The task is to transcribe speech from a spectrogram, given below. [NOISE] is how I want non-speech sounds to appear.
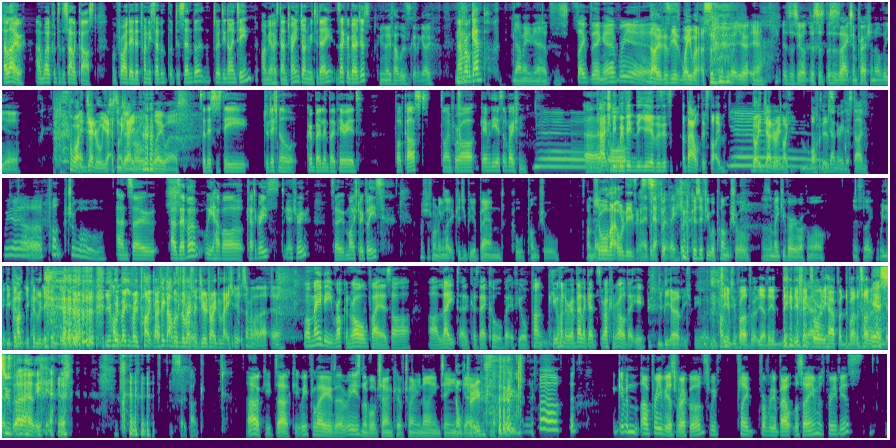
Krampus. Hello, and welcome to the Saladcast on Friday, the 27th of December, 2019. I'm your host, Dan Train. Joining me today, Zachary Burgess Who knows how this is going to go? and Robert Kemp. [LAUGHS] I mean, yeah, it's the same thing every year. No, this year's way worse. but [LAUGHS] you're, yeah, is this your this is this is Zach's impression of the year? [LAUGHS] well, in general, yes. Just in okay. general, way worse. So, this is the traditional Crimbo Limbo period podcast. Time for our Game of the Year celebration. Uh, Actually, or- within the year that it's about this time. yeah, Not in January, like it not often in is. January this time. we are punctual. And so, as ever, we have our categories to go through. So, Maestro, please. I was just wondering, like, could you be a band called Punctual? I'm And, like, sure that already Uh, exists. But- definitely. But because if you were punctual, that doesn't make you very rock and roll. It's like Well, you, you'd you be couldn't, punk, you couldn't, you couldn't do that. [LAUGHS] you Punk- would make you very punk. I think that was the reference you were trying to make. Yeah, something like that. Yeah. Well, maybe rock and roll players are are late uh, because they're cool, but if you're punk, you want to rebel against rock and roll, don't you? You'd be early. You want to be [LAUGHS] Team punctual. part of it. Yeah, the the, the event's Yeah. already happened by the time. yeah, everyone gets super there. early. Yeah. Yeah. [LAUGHS] so punk. Okie dokie. We played a reasonable chunk of 2019 Not true. [LAUGHS] Not true. [LAUGHS] well, given our previous records, we've played probably about the same as previous.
